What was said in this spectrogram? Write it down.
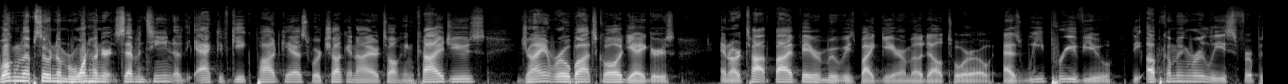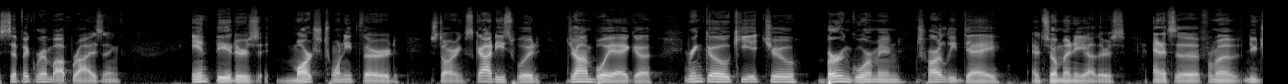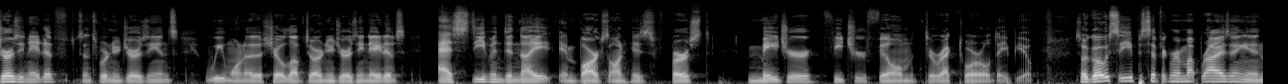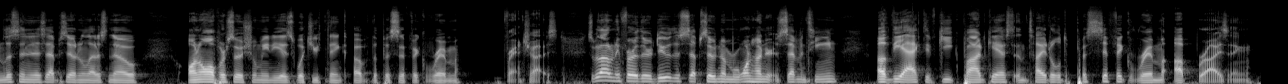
Welcome to episode number 117 of the Active Geek Podcast, where Chuck and I are talking kaijus, giant robots called Jaegers, and our top five favorite movies by Guillermo del Toro as we preview the upcoming release for Pacific Rim Uprising in theaters March 23rd, starring Scott Eastwood, John Boyega, Rinko Kikuchi, Burn Gorman, Charlie Day, and so many others. And it's a from a New Jersey native. Since we're New Jerseyans, we want to show love to our New Jersey natives as Steven DeKnight embarks on his first major feature film directorial debut. So go see Pacific Rim Uprising and listen to this episode and let us know on all of our social medias what you think of the Pacific Rim franchise. So without any further ado, this is episode number 117 of the Active Geek podcast entitled Pacific Rim Uprising.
